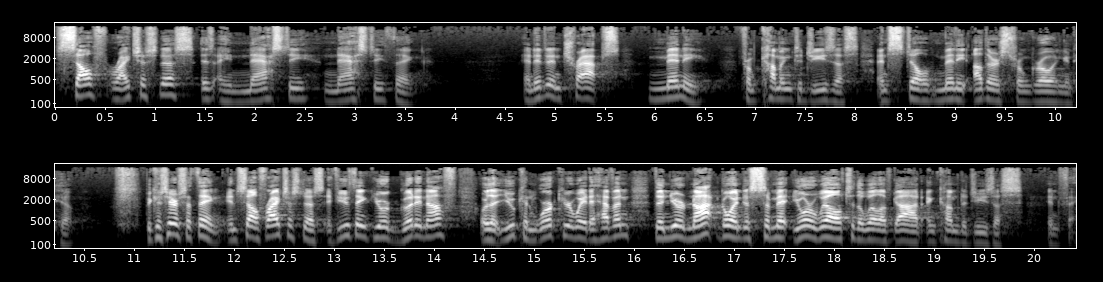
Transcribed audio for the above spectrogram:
Self righteousness is a nasty, nasty thing. And it entraps many from coming to Jesus and still many others from growing in Him. Because here's the thing in self righteousness, if you think you're good enough or that you can work your way to heaven, then you're not going to submit your will to the will of God and come to Jesus in faith.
